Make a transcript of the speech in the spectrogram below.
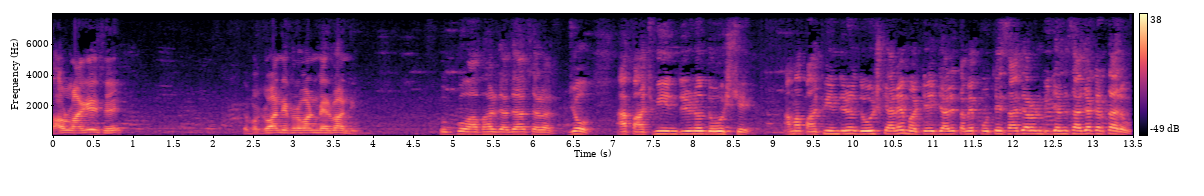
સારું લાગે છે. તો ભગવાનની પ્રમાણ મહેરબાની. ખૂબ ખૂબ આભાર દાદા સરસ. જો આ પાંચમી ઇન્દ્રિયનો દોષ છે. આમાં પાંચમી ઇન્દ્રિયનો દોષ ક્યારે મટે? જ્યારે તમે પોતે સાજા રહો અને બીજાને સાજા કરતા રહો.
